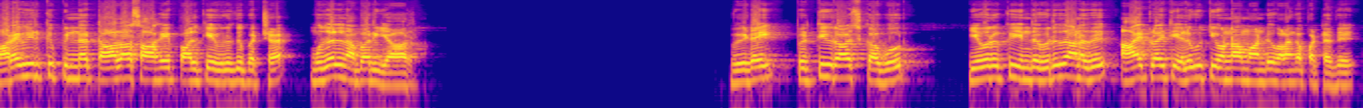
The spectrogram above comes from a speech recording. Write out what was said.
மறைவிற்கு பின்னர் தாதா சாஹேப் பால்கே விருது பெற்ற முதல் நபர் யார்? விடை பிருத்திவிராஜ் கபூர். இவருக்கு இந்த விருதானது ஆயிரத்தி தொள்ளாயிரத்தி எழுபத்தி ஒன்றாம் ஆண்டு வழங்கப்பட்டது.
